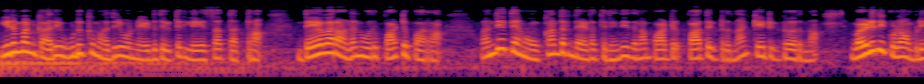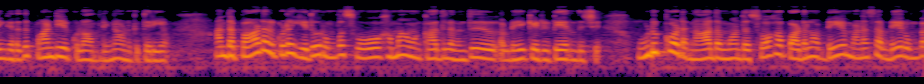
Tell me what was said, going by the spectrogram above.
இரும்பன்காரி உடுக்கு மாதிரி ஒன்று எடுத்துக்கிட்டு லேசாக தட்டுறான். தேவராளன் ஒரு பாட்டு பாடுறான். வந்தியத்தேவன் உட்காந்துருந்த இடத்துலேருந்து இதெல்லாம் பாட்டு பார்த்துக்கிட்டு இருந்தான் கேட்டுக்கிட்டும் இருந்தான். வழுதி குளம் அப்படிங்கிறது பாண்டிய குளம் அப்படின்னு அவனுக்கு தெரியும். அந்த பாடல் கூட ஏதோ ரொம்ப சோகமாக அவன் காதில் வந்து அப்படியே கேட்டுக்கிட்டே இருந்துச்சு. உடுக்கோட நாதமும் அந்த சோக பாடலும் அப்படியே மனசு அப்படியே ரொம்ப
